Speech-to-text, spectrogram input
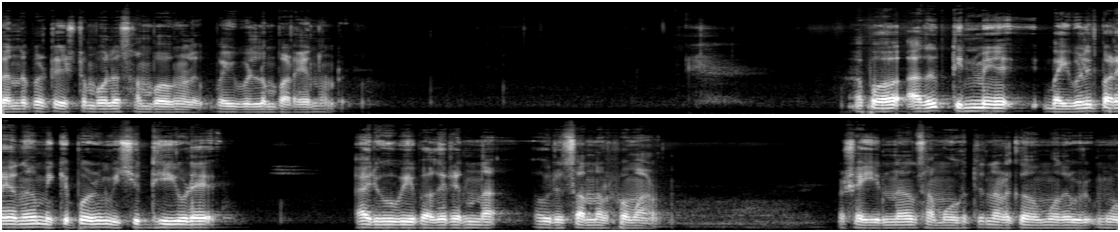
ബന്ധപ്പെട്ട് ഇഷ്ടംപോലെ സംഭവങ്ങൾ ബൈബിളിലും പറയുന്നുണ്ട്. അപ്പോൾ അത് തിന്മ ബൈബിളിൽ പറയുന്നത് മിക്കപ്പോഴും വിശുദ്ധിയുടെ അരൂപി പകരുന്ന ഒരു സന്ദർഭമാണ്. പക്ഷേ ഇന്ന് സമൂഹത്തിൽ നടക്കുന്ന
